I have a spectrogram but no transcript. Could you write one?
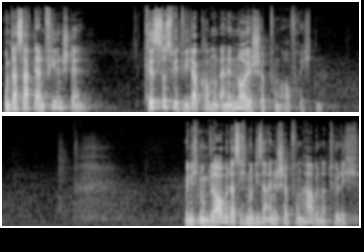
Und das sagt er an vielen Stellen. Christus wird wiederkommen und eine neue Schöpfung aufrichten. Wenn ich nun glaube, dass ich nur diese eine Schöpfung habe, natürlich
